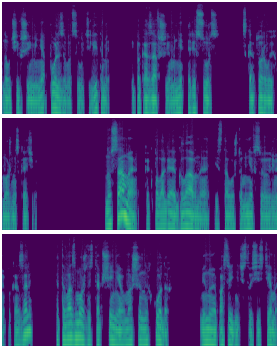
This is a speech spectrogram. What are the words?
научившие меня пользоваться утилитами и показавшие мне ресурс, с которого их можно скачивать. Но самое, как полагаю, главное из того, что мне в свое время показали, это возможность общения в машинных кодах, минуя посредничество системы.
